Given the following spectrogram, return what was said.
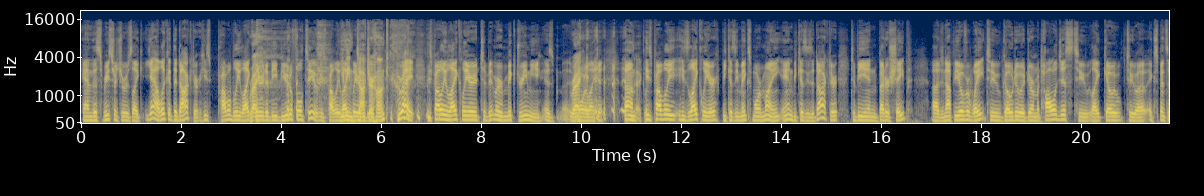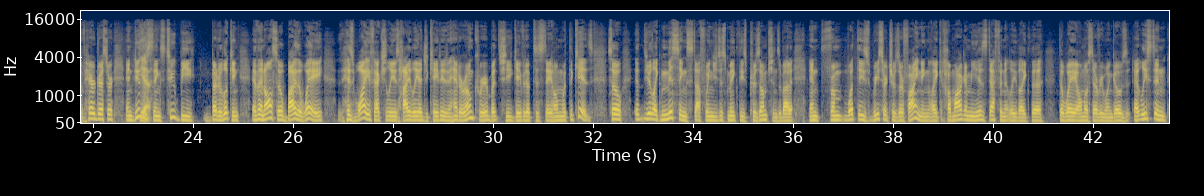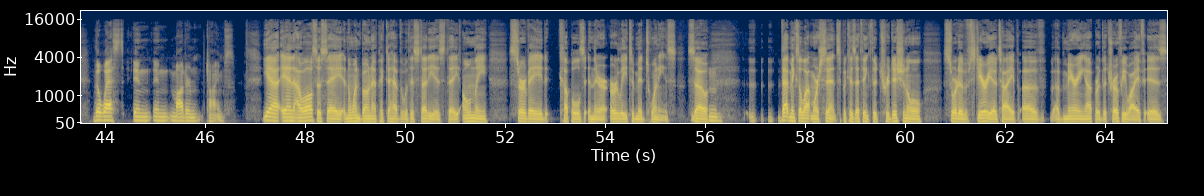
And this researcher was like, "Yeah, look at the doctor. He's probably likelier Right. to be beautiful too. He's probably You mean likelier be- Hunk? right? He's probably likelier to be or McDreamy is uh, Right. more like it. Um, He's probably he's likelier because he makes more money and because he's a doctor to be in better shape, uh, to not be overweight, to go to a dermatologist, to like go to a expensive hairdresser and do Yeah. these things to be better looking. And then also, by the way, his wife actually is highly educated and had her own career, but she gave it up to stay home with the kids. So it, you're like missing stuff when you just make these presumptions about it. And from what these researchers are finding, like homogamy is definitely like the the way almost everyone goes, at least in the West in in modern times. Yeah, and I will also say, and the one bone I picked to have with this study is they only surveyed couples in their early to mid 20s. So Mm. th- that makes a lot more sense because I think the traditional sort of stereotype of of marrying up or the trophy wife is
